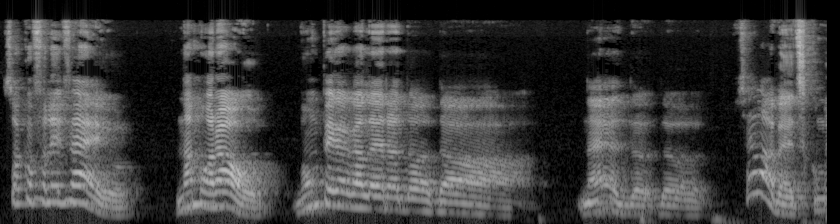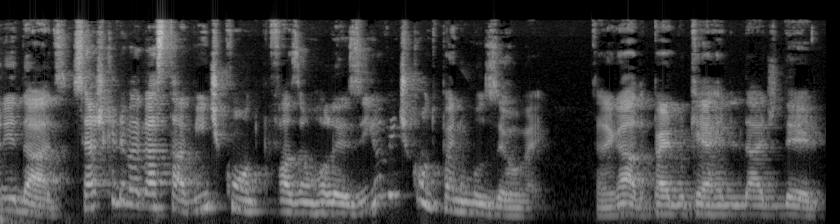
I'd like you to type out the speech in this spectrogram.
Só que eu falei, velho, na moral, vamos pegar a galera da, da né, do, sei lá, velho, das comunidades. Você acha que ele vai gastar 20 conto pra fazer um rolezinho ou 20 conto pra ir no museu, velho? Tá ligado? Perto do que é a realidade dele.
